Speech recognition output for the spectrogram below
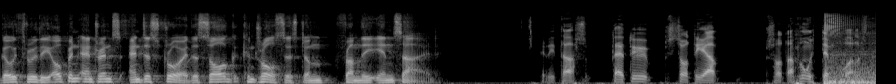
Go through the open entrance and destroy the SOLG control system from the inside. Eli taas täytyy sotia sota muiden puolesta.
